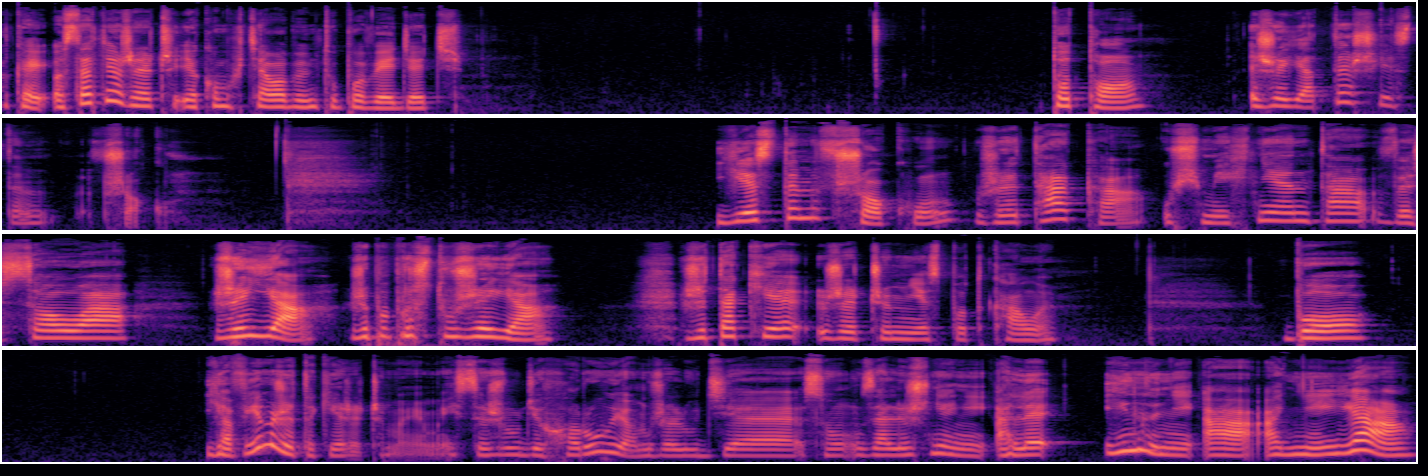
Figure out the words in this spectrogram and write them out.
Okej, okay, ostatnia rzecz, jaką chciałabym tu powiedzieć, to to, że ja też jestem w szoku. Jestem w szoku, że taka uśmiechnięta, wesoła, że ja, że po prostu, że ja, że takie rzeczy mnie spotkały. Bo ja wiem, że takie rzeczy mają miejsce, że ludzie chorują, że ludzie są uzależnieni, ale inni, a, a nie ja.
